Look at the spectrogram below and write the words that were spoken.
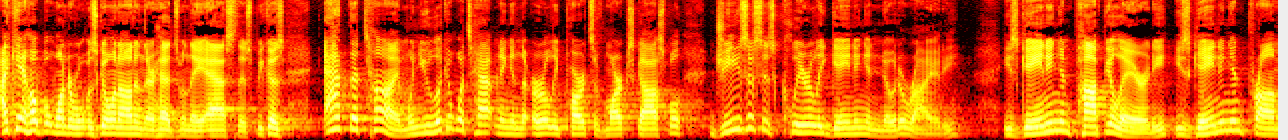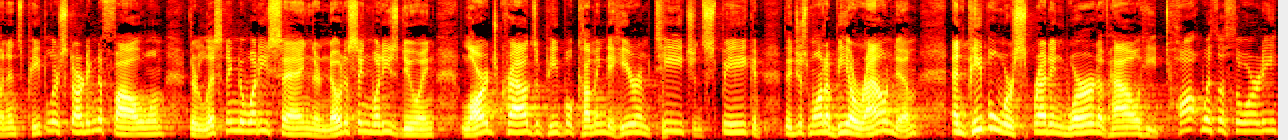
I can't help but wonder what was going on in their heads when they asked this, because at the time, when you look at what's happening in the early parts of Mark's gospel, Jesus is clearly gaining in notoriety. He's gaining in popularity. He's gaining in prominence. People are starting to follow him. They're listening to what he's saying. They're noticing what he's doing. Large crowds of people coming to hear him teach and speak, and they just want to be around him. And people were spreading word of how he taught with authority.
